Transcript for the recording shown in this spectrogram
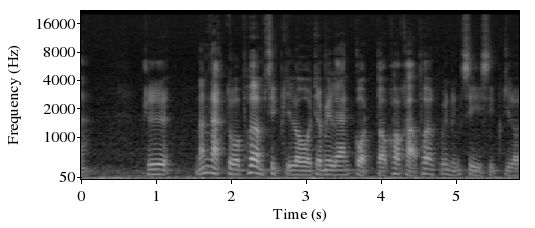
นะคือน้ำหนักตัวเพิ่ม 10 กิโลจะมีแรงกดต่อข้อเข่าเพิ่มขึ้นถึง 40 กิโล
